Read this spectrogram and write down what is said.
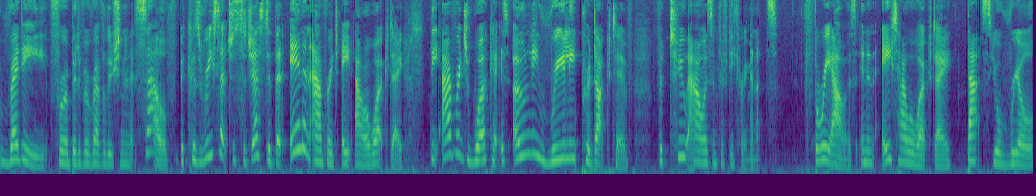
ready for a bit of a revolution in itself because researchers suggested that in an average eight hour workday, the average worker is only really productive for two hours and 53 minutes. Three hours in an eight hour workday that's your real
